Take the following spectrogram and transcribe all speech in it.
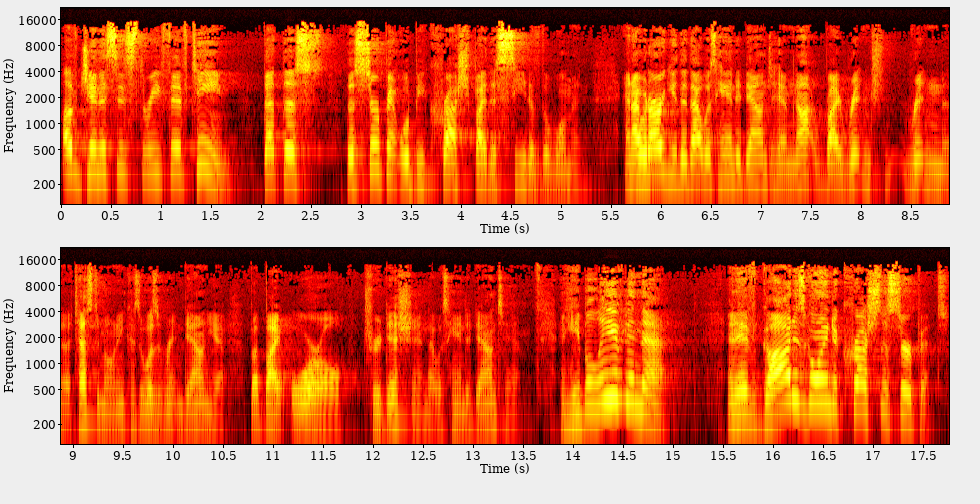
of Genesis 3:15, that the, the serpent would be crushed by the seed of the woman. And I would argue that that was handed down to him not by written, written uh, testimony, because it wasn't written down yet, but by oral tradition that was handed down to him. And he believed in that. And if God is going to crush the serpent,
